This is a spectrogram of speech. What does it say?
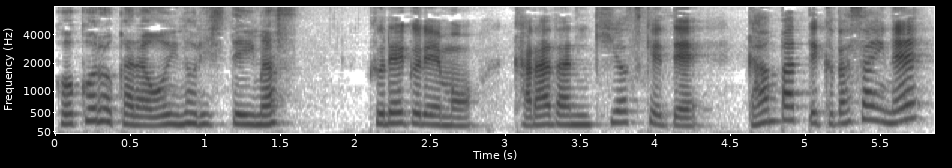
う、心からお祈りしています。くれぐれも体に気をつけて頑張ってくださいね。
